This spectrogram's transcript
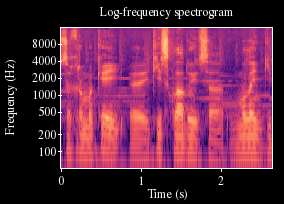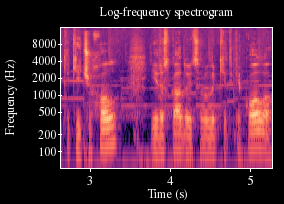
це хромакей, е, який складується в маленький такий чохол і розкладується велике таке коло.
